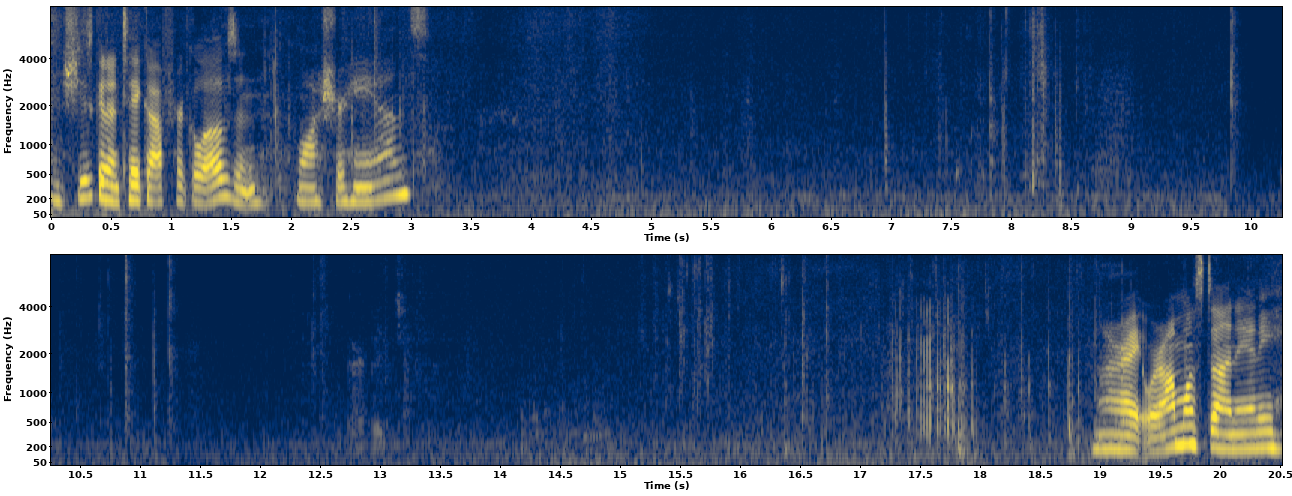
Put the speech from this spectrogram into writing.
And she's going to take off her gloves and wash her hands. All right, we're almost done, Annie.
